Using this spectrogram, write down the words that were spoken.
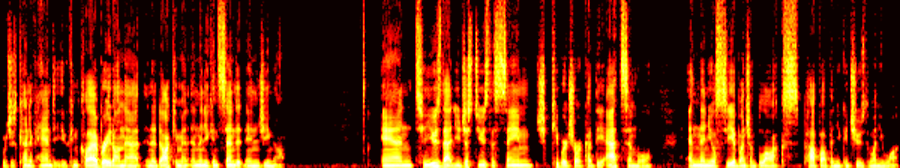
which is kind of handy. You can collaborate on that in a document and then you can send it in Gmail. And to use that, you just use the same keyboard shortcut, the at symbol, and then you'll see a bunch of blocks pop up and you can choose the one you want.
